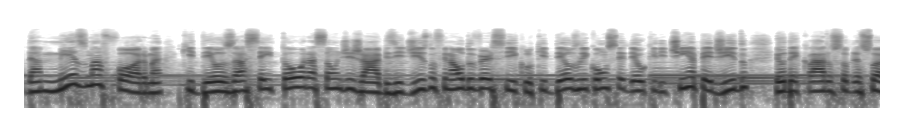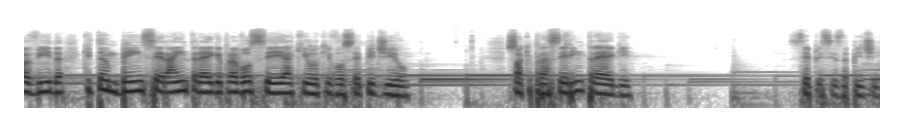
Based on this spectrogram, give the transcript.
da mesma forma que Deus aceitou a oração de Jabes e diz no final do versículo que Deus lhe concedeu o que ele tinha pedido, eu declaro sobre a sua vida que também será entregue para você aquilo que você pediu. Só que para ser entregue, você precisa pedir.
